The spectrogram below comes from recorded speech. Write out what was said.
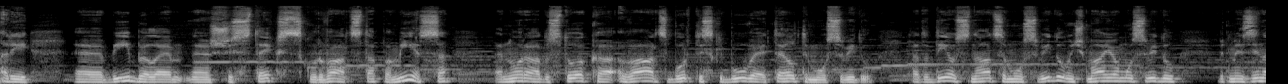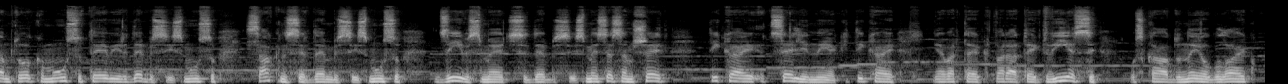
Arī e, Bībelē e, šis teksts, kur vārds tapa miesa, e, norāda uz to, ka vārds burtiski būvēja telti mūsu vidū. Tātad Dievs nāca mūsu vidū, Viņš mājo mūsu vidū, bet mēs zinām to, ka mūsu tēvi ir debesīs, mūsu saknes ir debesīs, mūsu dzīves mērķis ir debesīs. Mēs esam šeit tikai ceļinieki, tikai, ja var teikt, varētu teikt, viesi uz kādu neilgu laiku.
